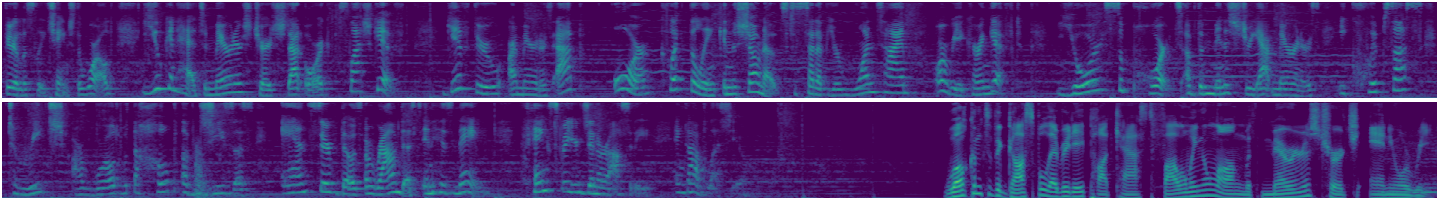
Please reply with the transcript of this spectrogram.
fearlessly change the world, you can head to marinerschurch.org/give. Give through our Mariners app or click the link in the show notes to set up your one-time or recurring gift. Your support of the ministry at Mariners equips us to reach our world with the hope of Jesus and serve those around us in his name. Thanks for your generosity, and God bless you. Welcome to the Gospel Everyday podcast, following along with Mariners Church annual read.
